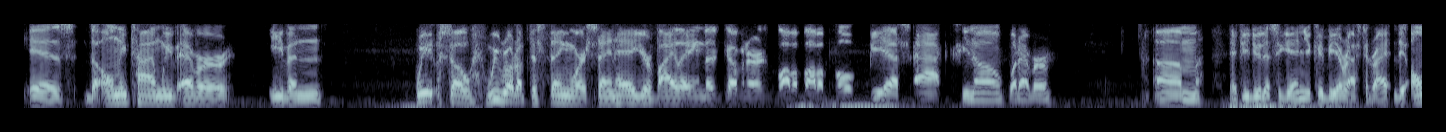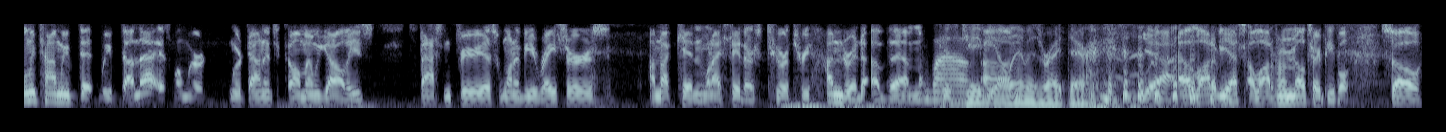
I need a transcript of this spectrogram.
is the only time we've ever even we so we wrote up this thing where it's saying, hey, you're violating the governor's blah blah blah blah blah BS act, you know, whatever. Um, if you do this again, you could be arrested, right? The only time we've di- we've done that is when we were we were down in Tacoma and we got all these fast and furious wannabe racers. I'm not kidding when I say there's two or three hundred of them. Because JBLM is right there. yeah, a lot of yes, a lot of them are military people. So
